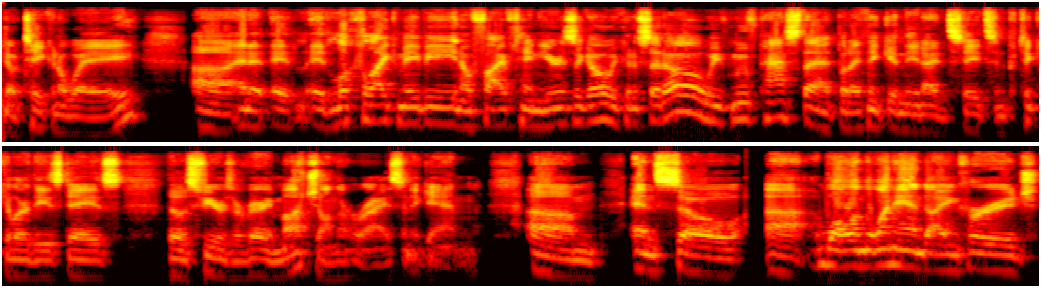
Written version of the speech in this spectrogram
know taken away. Uh, and it, it, it, looked like maybe you know five ten years ago we could have said oh we've moved past that. But i think in the united states in particular these days those fears are very much on the horizon again. Um, and so uh, while on the one hand i encourage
